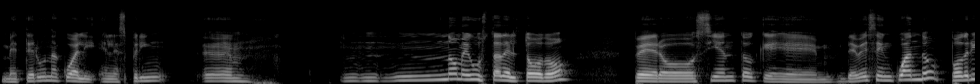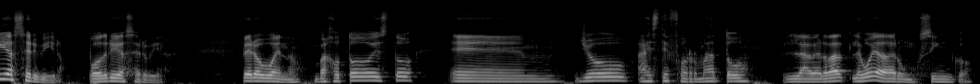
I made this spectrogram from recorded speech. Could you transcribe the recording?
meter una quali en el Spring em, no me gusta del todo, pero siento que de vez en cuando podría servir, podría servir. Pero bueno, bajo todo esto Em, yo a este formato, la verdad, le voy a dar un 5.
